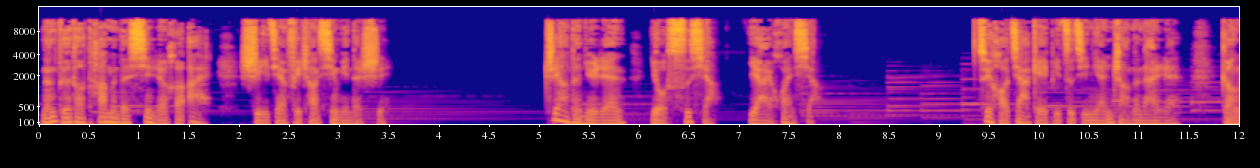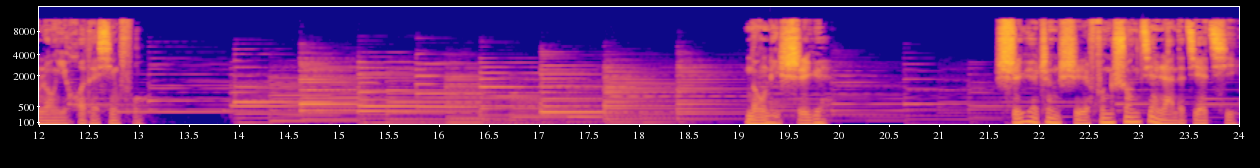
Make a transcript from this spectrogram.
能得到他们的信任和爱是一件非常幸运的事。这样的女人有思想，也爱幻想，最好嫁给比自己年长的男人，更容易获得幸福。农历十月。十月正是风霜渐染的节气，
